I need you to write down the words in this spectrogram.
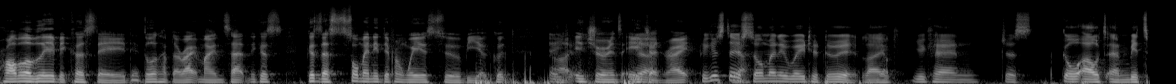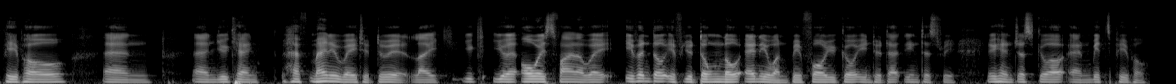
probably because they, they don't have the right mindset. Because because there's so many different ways to be a good uh, Agent. insurance Yeah. agent, right? because there's Yeah. so many way to do it like you can just go out and meet people and and you can have many way to do it like you you always find a way even though if you don't know anyone before you go into that industry you can just go out and meet people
